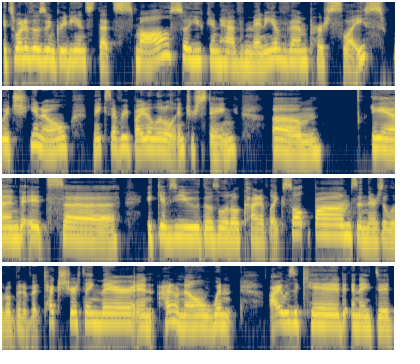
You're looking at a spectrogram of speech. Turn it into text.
it's one of those ingredients that's small, so you can have many of them per slice, which, you know, makes every bite a little interesting. Um, and it's uh it gives you those little kind of like salt bombs and there's a little bit of a texture thing there and i don't know when i was a kid and i did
